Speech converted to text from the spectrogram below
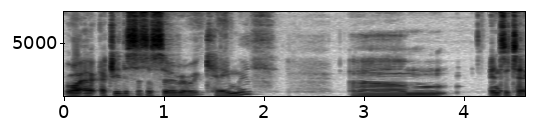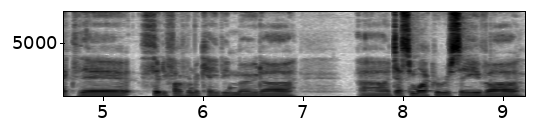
well, actually this is a servo it came with. Um, there, 3500 kV motor, uh, micro receiver,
